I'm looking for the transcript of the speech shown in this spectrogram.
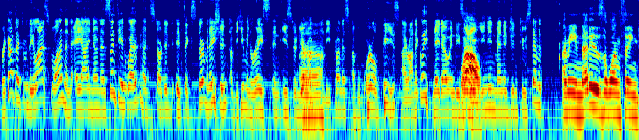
For context from the last one, an AI known as Sentient Web had started its extermination of the human race in Eastern Europe Uh. on the premise of world peace, ironically. NATO and the Wow. Soviet Union managing to stem it. I mean, that is the one thing,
